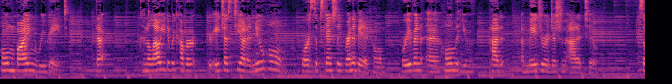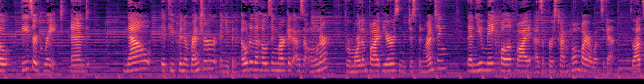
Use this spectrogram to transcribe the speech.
home buying rebate that can allow you to recover your HST on a new home or a substantially renovated home or even a home that you've had a major addition added to. So these are great. And now, if you've been a renter and you've been out of the housing market as an owner for more than five years and you've just been renting, then you may qualify as a first time home buyer once again. So that's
